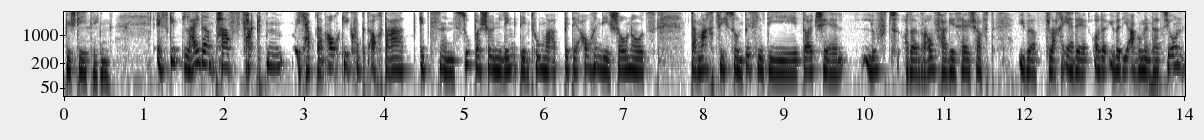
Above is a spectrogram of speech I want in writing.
bestätigen. Es gibt leider ein paar Fakten. Ich habe dann auch geguckt, auch da gibt es einen super schönen Link, den tun wir bitte auch in die Show Notes. Da macht sich so ein bisschen die deutsche Luft- oder Raumfahrgesellschaft über Flacherde oder über die Argumentation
